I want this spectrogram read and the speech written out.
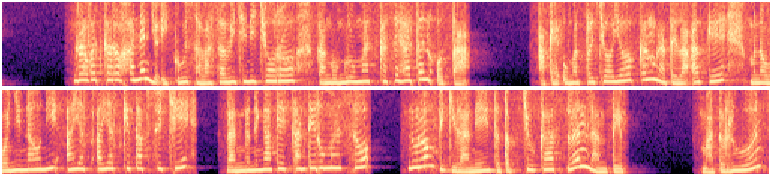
Ngrawat karohanen ya iku salah sawijini cara kanggo ngrumat kesehatan otak. Akeh umat percaya kang mratelakake menawa nyinaoni ayat-ayat kitab suci lan ngeningake kanthi rumasuk, nulung pikirane tetep cukat lan lantip. Matur nuwun,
